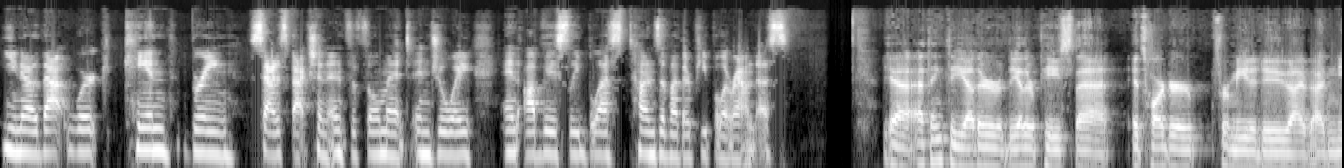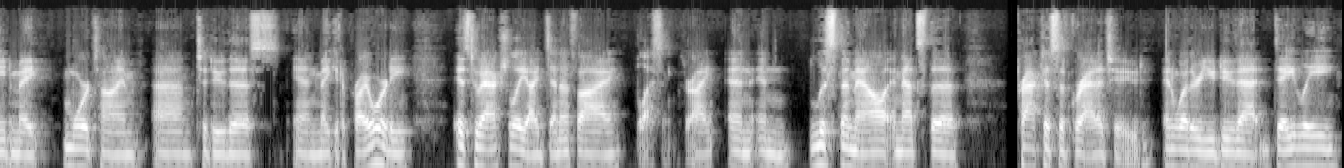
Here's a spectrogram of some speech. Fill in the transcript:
you know, that work can bring satisfaction and fulfillment and joy and obviously bless tons of other people around us. Yeah, I think the other the other piece that it's harder for me to do. I, I need to make more time um, to do this and make it a priority. Is to actually identify blessings, right, and and list them out, and that's the practice of gratitude. And whether you do that daily,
